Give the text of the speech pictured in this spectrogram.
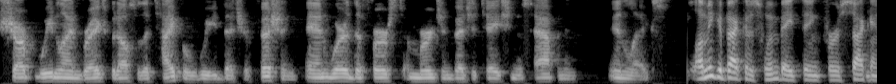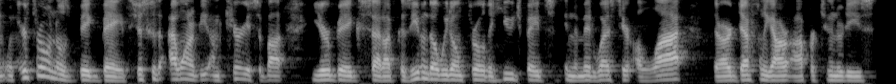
sharp weed line breaks, but also the type of weed that you're fishing and where the first emergent vegetation is happening in lakes. Let me get back to the swim bait thing for a second. When you're throwing those big baits, just because I want to be, I'm curious about your big setup. Because even though we don't throw the huge baits in the Midwest here a lot, there are definitely are opportunities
